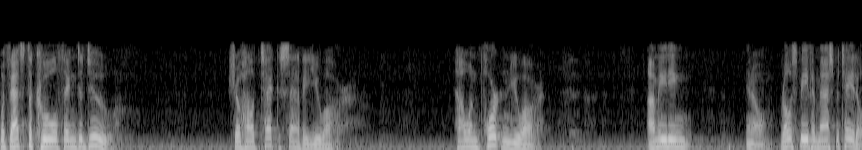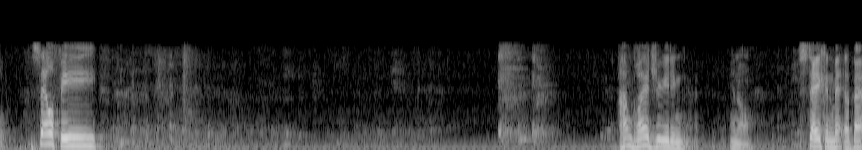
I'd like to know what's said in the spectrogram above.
but that's the cool thing to do. Show how tech savvy you are, how important you are. I'm eating, you know, roast beef and mashed potato. Selfie. I'm glad you're eating, you know, steak and ma- uh,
